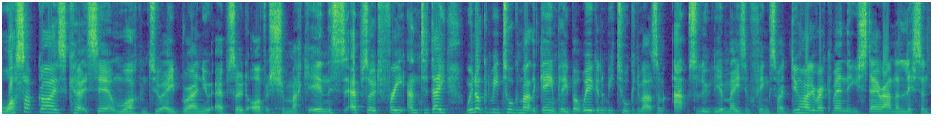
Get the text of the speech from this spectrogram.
What's up guys, Curtis here and welcome to a brand new episode of Chamakh In. This is episode 3 and today we're not going to be talking about the gameplay but we're going to be talking about some absolutely amazing things so I do highly recommend that you stay around and listen.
